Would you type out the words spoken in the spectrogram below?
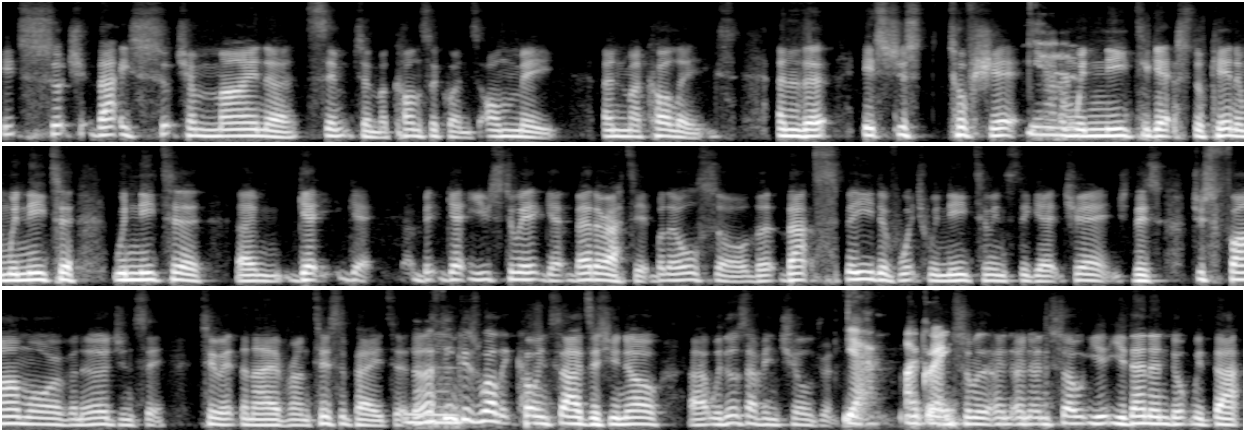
it's such that is such a minor symptom, a consequence on me and my colleagues. And that it's just tough shit yeah. and we need to get stuck in and we need to we need to um, get get get used to it get better at it but also that that speed of which we need to instigate change there's just far more of an urgency to it than I ever anticipated. Mm-hmm. And I think mm-hmm. as well, it coincides, as you know, uh, with us having children. Yeah, I agree. And, some, and, and, and so you, you then end up with that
